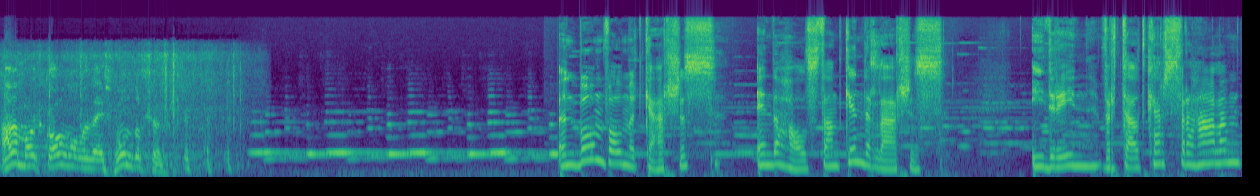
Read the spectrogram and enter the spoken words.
Allemaal komen, dat is wonderschön. Een boom vol met kaarsjes. In de hal staan kinderlaarsjes. Iedereen vertelt kerstverhalen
